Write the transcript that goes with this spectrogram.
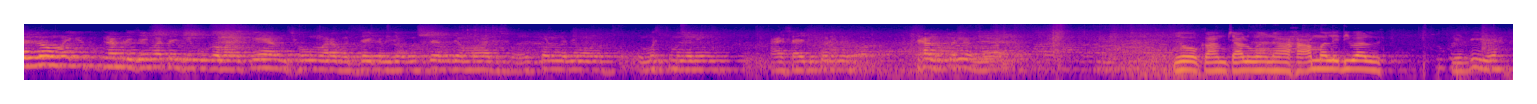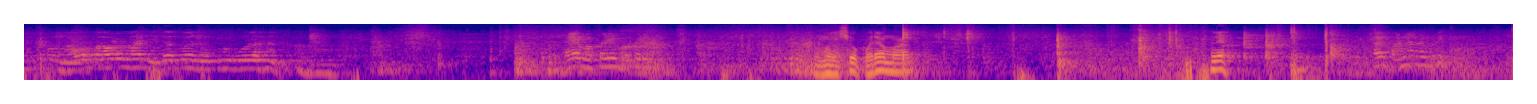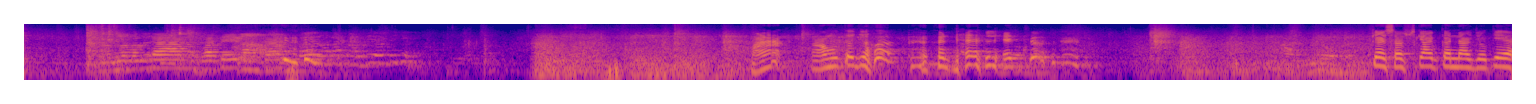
Hello મારી YouTube family જય માતાજી કુકા મારે કેમ છો? મારા બધાય કરી જાઓ બધા મજામાં જ છો. હું પણ મજામાં મસ્ત મજાની આ સાઈડ કરીને ચાલુ કરી જો કામ ચાલુ હોય ને હા હામલી દિવાલ લીધી છે મહીસો ભરે માલ? લે. હા આમ તો જો લેજો કે સબસ્ક્રાઇબ કરી નાખજો કે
